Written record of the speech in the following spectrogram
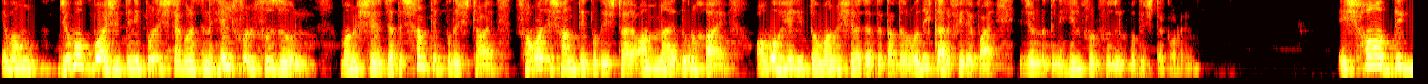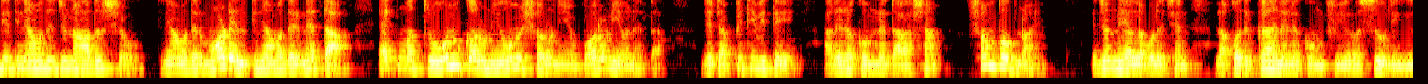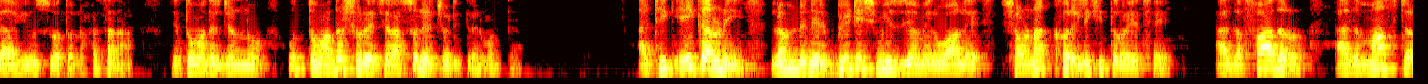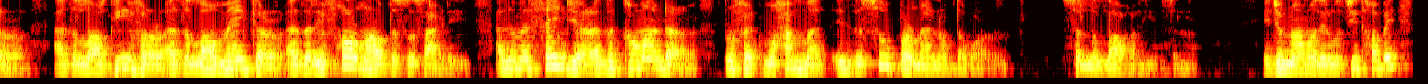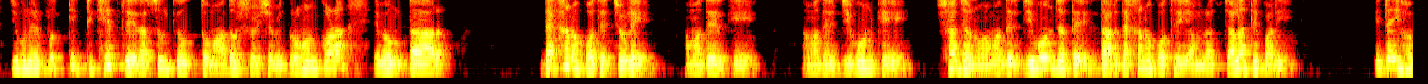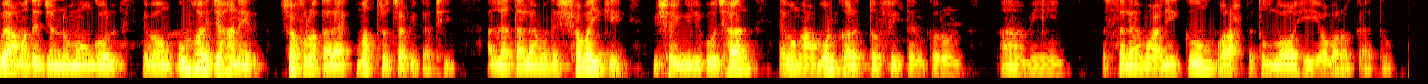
এবং যুবক বয়সে তিনি প্রতিষ্ঠা করেছেন হেল্পফুল ফুজুল। মানুষের যাতে শান্তি প্রতিষ্ঠা হয়, সমাজে শান্তি প্রতিষ্ঠা হয়, অন্যায় দূর হয়, অবহেলিত মানুষেরা যাতে তাদের অধিকার ফিরে পায়, এজন্য তিনি হিলফুল ফুজুল প্রতিষ্ঠা করেন। এই সব দিক দিয়ে তিনি আমাদের জন্য আদর্শ, তিনি আমাদের মডেল, তিনি আমাদের নেতা, একমাত্র অনুকরণীয়, অনুসরণীয়, বরণীয় নেতা, যেটা পৃথিবীতে আর এরকম নেতা আসা সম্ভব নয়। এজন্যই আল্লাহ বলেছেন, লাকদ কান লাকুম ফি রাসূলিল্লাহি উসওয়াতুন হাসানা। যে তোমাদের জন্য উত্তম আদর্শ রয়েছে রাসুলের চরিত্রের মধ্যে। আর ঠিক এই কারণেই লন্ডনের ব্রিটিশ মিউজিয়ামের ওয়ালে স্বর্ণাক্ষরে লিখিত রয়েছে as a father as a master as a law giver as a law maker as a reformer of the society as a messenger as a commander prophet Mohammad is the superman of the world সাল্লাহ আলী সাল্লাম এজন্য আমাদের উচিত হবে জীবনের প্রত্যেকটি ক্ষেত্রে রাসূলকে উত্তম আদর্শ হিসেবে গ্রহণ করা এবং তার দেখানো পথে চলে আমাদেরকে, আমাদের জীবনকে সাজানো, আমাদের জীবন যাতে তার দেখানো পথেই আমরা চালাতে পারি, এটাই হবে আমাদের জন্য মঙ্গল এবং উভয় জাহানের সফলতার একমাত্র চাবিকাঠি। আল্লাহ তালা আমাদের সবাইকে বিষয়গুলি বোঝার এবং আমল করার তৌফিক দান করুন। আমিন। আসসালামু আলাইকুম ওরহমতুল্লাহি ওবরাকাতুহ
